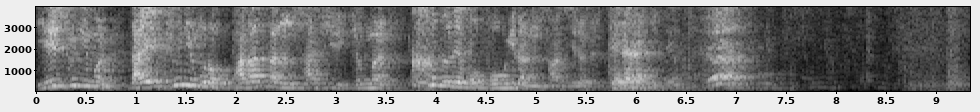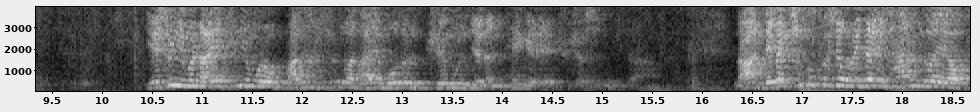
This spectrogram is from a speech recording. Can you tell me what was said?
예수님을 나의 주님으로 받았다는 사실이 정말 큰 은혜고 복이라는 사실을 깨달았기 때문에. 예수님을 나의 주님으로 받는 순간 나의 모든 죄 문제는 해결해 주셨습니다. 나 내가 천국 백성으로 이 땅에 사는 거예요.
